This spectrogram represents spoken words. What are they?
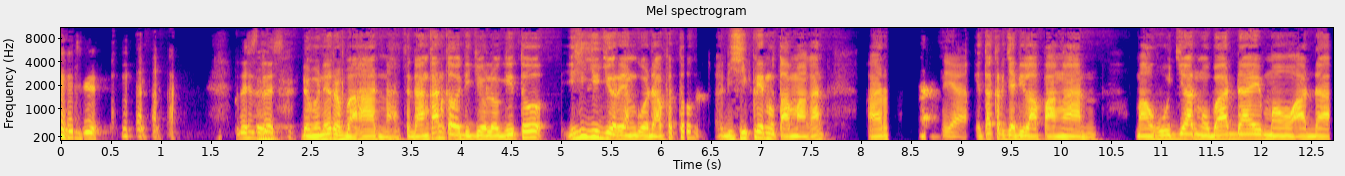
terus terus. demennya rebahan. Nah sedangkan kalau di geologi tuh ini jujur yang gue dapet tuh disiplin utama kan. Karena ya. kita kerja di lapangan. Mau hujan mau badai mau ada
